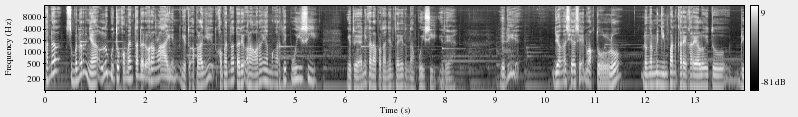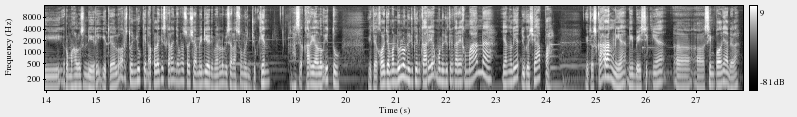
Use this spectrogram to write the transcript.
Karena sebenarnya lu butuh komentar dari orang lain gitu. Apalagi komentar dari orang-orang yang mengerti puisi gitu ya. Ini karena pertanyaan tadi tentang puisi gitu ya. Jadi jangan sia-siain waktu lu dengan menyimpan karya-karya lo itu di rumah lo sendiri gitu ya. Lo harus tunjukin apalagi sekarang zaman sosial media di mana lo bisa langsung nunjukin hasil karya lo itu gitu ya. Kalau zaman dulu nunjukin karya mau nunjukin karya ke mana? Yang lihat juga siapa? Gitu. Sekarang nih ya nih basicnya uh, uh, simpelnya adalah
